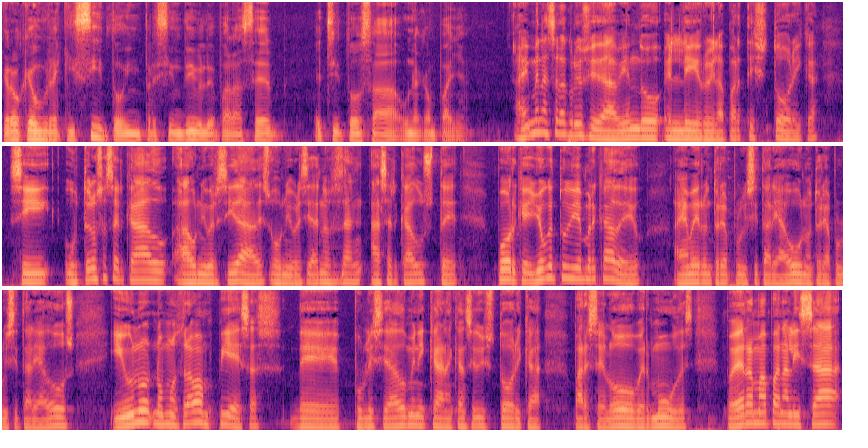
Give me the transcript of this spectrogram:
creo que es un requisito imprescindible para hacer exitosa una campaña. A mí me nace la curiosidad, viendo el libro y la parte histórica, si usted nos ha acercado a universidades o universidades nos han acercado a usted, porque yo que estudié mercadeo, allá me dieron teoría publicitaria 1, teoría publicitaria 2, y uno nos mostraban piezas de publicidad dominicana que han sido históricas, Barceló, Bermúdez, pero era más para analizar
